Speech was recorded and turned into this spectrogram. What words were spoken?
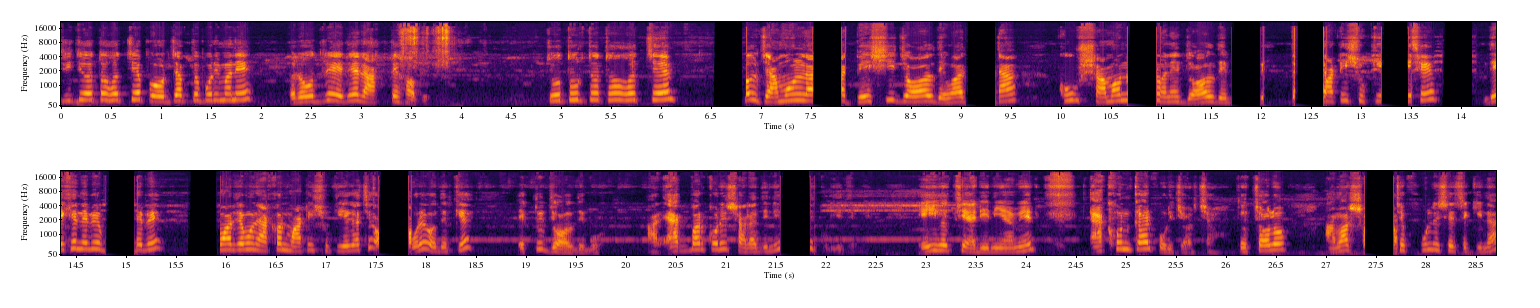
তৃতীয়ত হচ্ছে পর্যাপ্ত পরিমাণে রোদ্রে এদের রাখতে হবে। চতুর্থত হচ্ছে জল যেমন বেশি জল দেওয়া যায় না, খুব সামান্য মানে জল দেবে। মাটি শুকিয়ে গেছে দেখে নেবে নেবে। আমার যেমন এখন মাটি শুকিয়ে গেছে করে ওদেরকে একটু জল দেব। আর একবার করে সারাদিনই করিয়ে দেবে। এই হচ্ছে অ্যাডিনিয়ামের এখনকার পরিচর্যা। তো চলো আমার সবচেয়ে ফুল এসেছে কিনা?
